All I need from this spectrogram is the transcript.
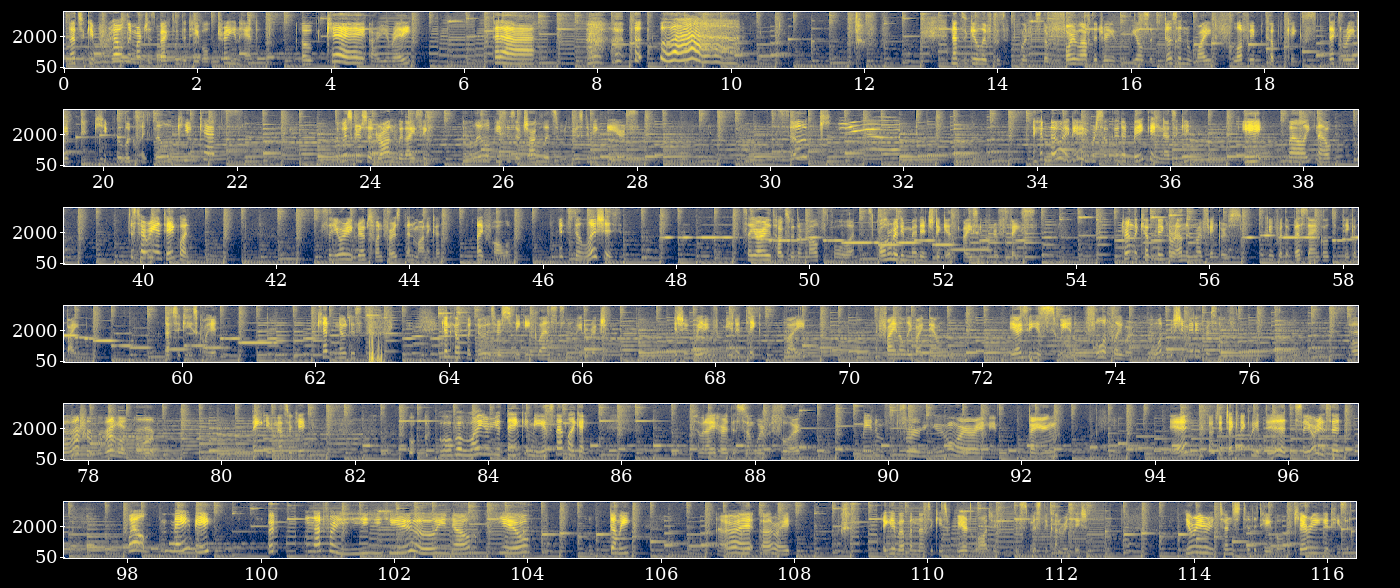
Natsuki proudly marches back to the table, tray in hand. Okay, are you ready? Ta-da! Natsuki lifts, lifts the foil off the tray and reveals a dozen white, fluffy cupcakes decorated to cute, look like little cute cats. The whiskers are drawn with icing, and little pieces of chocolates were used to make the ears. No idea you were so good at baking, Natsuki. Eh, well, you know. Just hurry and take one. Sayori grabs one first, then Monika. I follow. It's delicious! Sayori talks with her mouth full and has already managed to get icing on her face. Turn the cupcake around in my fingers, looking for the best angle to take a bite. Natsuki is quiet. Can't notice... Can't help but notice her sneaking glances in my direction. Is she waiting for me to take a bite? I finally bite down. The icing is sweet and full of flavor. I wonder if she made it herself. Oh, this is really good. Thank you, Natsuki. But why are you thanking me? It's not like I... Haven't I heard this somewhere before? Made them for you or anything. Eh? I thought you technically did. Sayori said... Well, maybe. But not for you you, know. You. Dummy. Alright, alright. I gave up on Natsuki's weird logic and dismissed the conversation. Yuri returns to the table, carrying adhesive.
